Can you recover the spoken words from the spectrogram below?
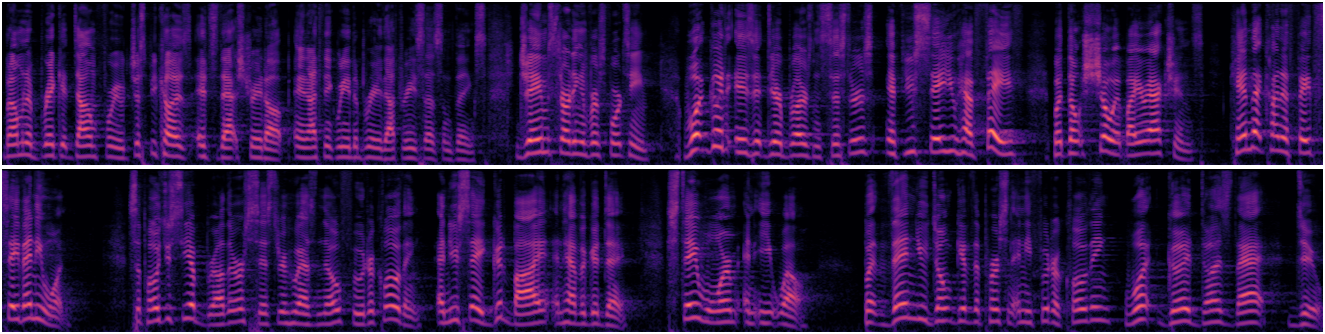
but I'm going to break it down for you just because it's that straight up. And I think we need to breathe after he says some things. James, starting in verse 14. What good is it, dear brothers and sisters, if you say you have faith, but don't show it by your actions? Can that kind of faith save anyone? Suppose you see a brother or sister who has no food or clothing, and you say goodbye and have a good day. Stay warm and eat well. But then you don't give the person any food or clothing. What good does that do?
